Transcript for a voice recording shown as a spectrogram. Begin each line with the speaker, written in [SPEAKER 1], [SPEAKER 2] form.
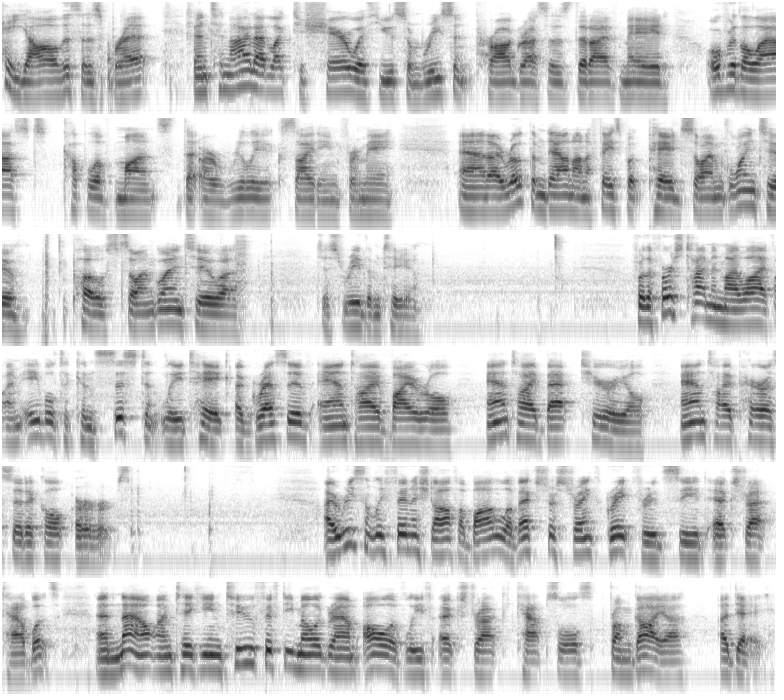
[SPEAKER 1] Hey y'all, this is Brett, and tonight I'd like to share with you some recent progresses that I've made over the last couple of months that are really exciting for me. And I wrote them down on a Facebook page, so I'm going to post, so I'm going to uh, just read them to you. For the first time in my life, I'm able to consistently take aggressive antiviral, antibacterial, antiparasitical herbs. I recently finished off a bottle of extra strength grapefruit seed extract tablets, and now I'm taking two 50 milligram olive leaf extract capsules from Gaia a day.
